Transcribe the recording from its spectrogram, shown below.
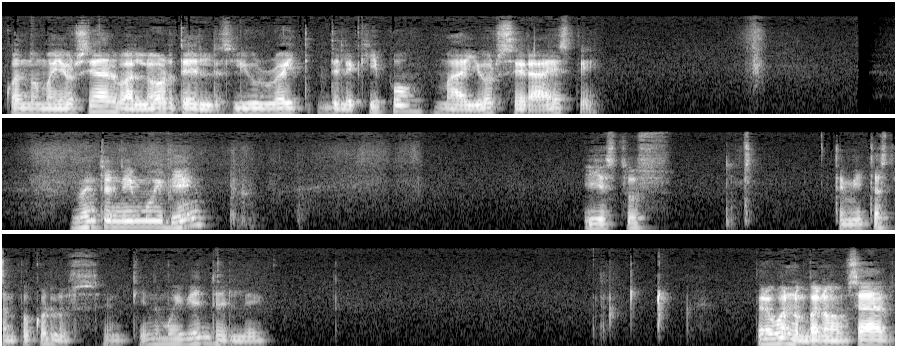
Cuando mayor sea el valor del slew rate del equipo, mayor será este. No entendí muy bien. Y estos temitas tampoco los entiendo muy bien del... Pero bueno, bueno, o sea,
